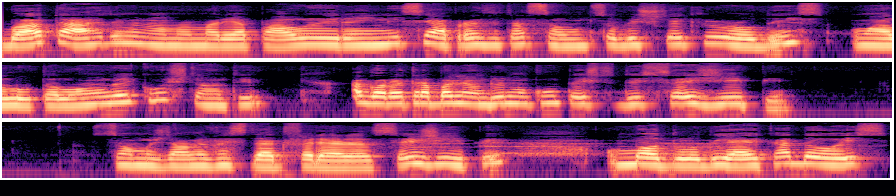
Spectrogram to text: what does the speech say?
Boa tarde, meu nome é Maria Paula e irei iniciar a apresentação sobre Stake Rodents, uma luta longa e constante, agora trabalhando no contexto de Sergipe. Somos da Universidade Federal de Sergipe, o módulo de AICA 2,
